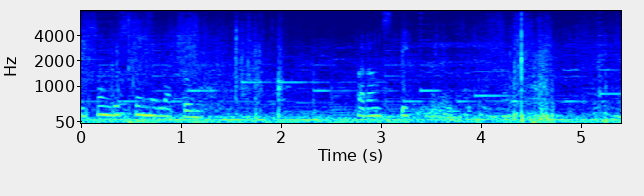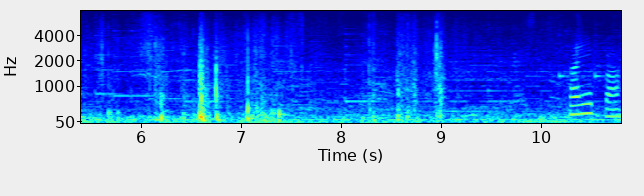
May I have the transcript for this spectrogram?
gustong gusto nila to. Parang stick bread. Kaya pa.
